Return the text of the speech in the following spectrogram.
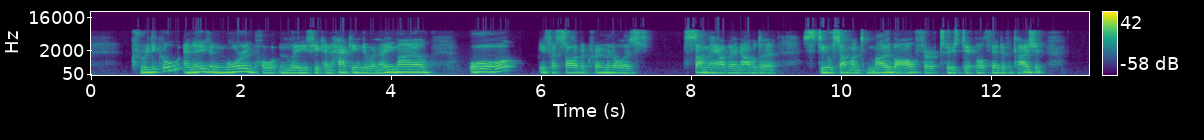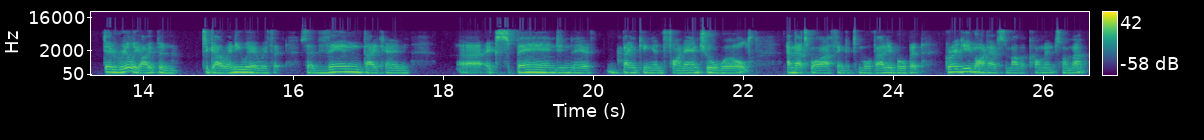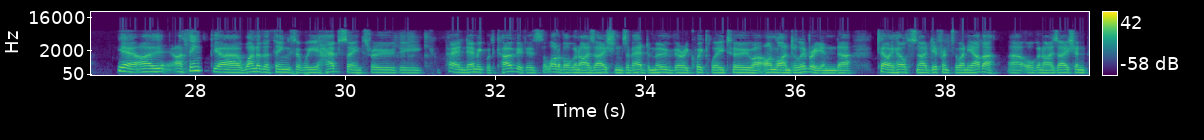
critical. And even more importantly, if you can hack into an email or if a cyber criminal has somehow been able to steal someone's mobile for a two step authentication, they're really open to go anywhere with it. So then they can uh, expand in their banking and financial world. And that's why I think it's more valuable. But Greg, you might have some other comments on that. Yeah, I, I think uh, one of the things that we have seen through the pandemic with COVID is a lot of organisations have had to move very quickly to uh, online delivery, and uh, telehealth's no different to any other uh, organisation.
